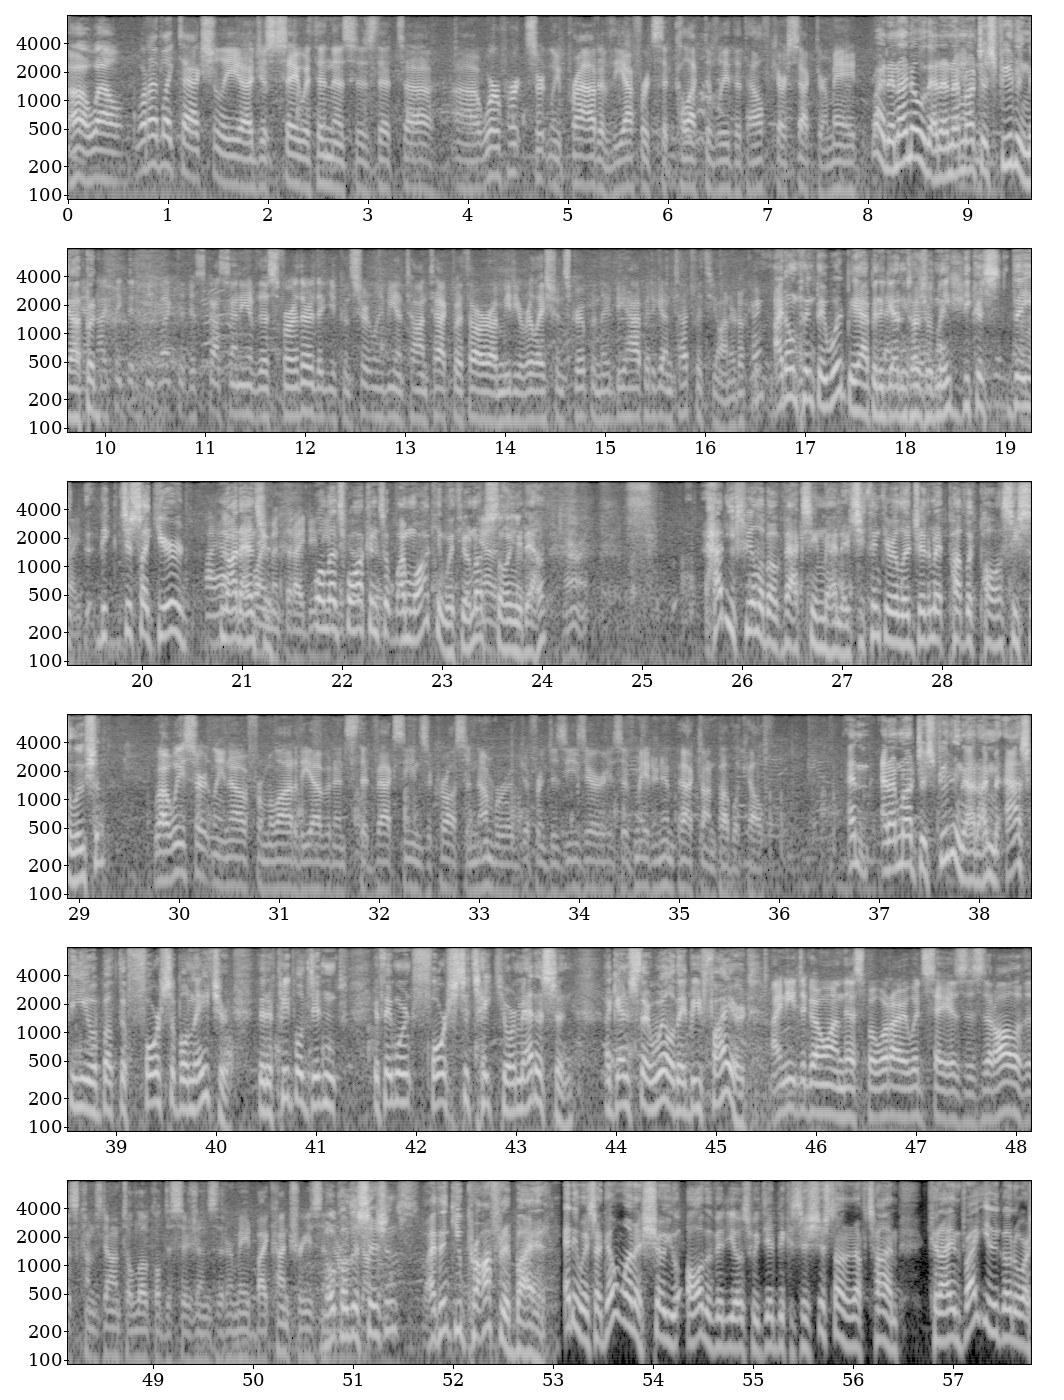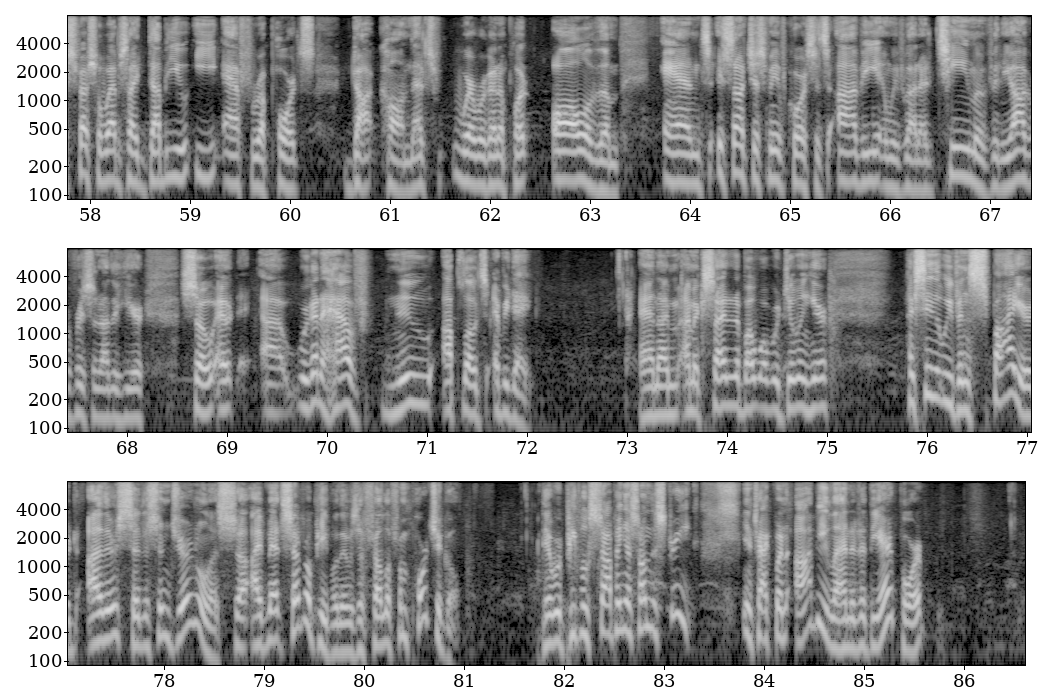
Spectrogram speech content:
Oh, well, what I'd like to actually uh, just say within this is that uh, uh, we're certainly proud of the efforts that collectively that the healthcare sector made. Right, and I know that, and I'm not disputing that, but I think that if you'd like to discuss any of this further, that you can certainly be in contact with our uh, media relations group, and they'd be happy to get in touch with you on it. Okay? I don't think they would be happy to Thank get in touch with me because they, right. be, just like you're I have not an answering. that I do well, let's walk into. to. I'm walking with you. I'm not Yeah, slowing you down. All right. How do you feel about vaccine mandates? Do you think they're a legitimate public policy solution? Well, we certainly know from a lot of the evidence that vaccines across a number of different disease areas have made an impact on public health. And and I'm not disputing that. I'm asking you about the forcible nature that if people didn't, if they weren't forced to take your medicine against their will, they'd be fired. I need to go on this, but what I would say is is that all of this comes down to local decisions that are made by countries. And Local decisions? I think you profited by it. Anyways, I don't want to show you all the videos we did because there's just not enough time. Can I invite you to go to our special website, wefreports.com? That's where we're going to put all of them. And it's not just me, of course, it's Avi, and we've got a team of videographers and other here. So uh, uh, we're going to have new uploads every day. And I'm, I'm excited about what we're doing here. I see that we've inspired other citizen journalists. Uh, I've met several people. There was a fellow from Portugal. There were people stopping us on the street. In fact, when Avi landed at the airport,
